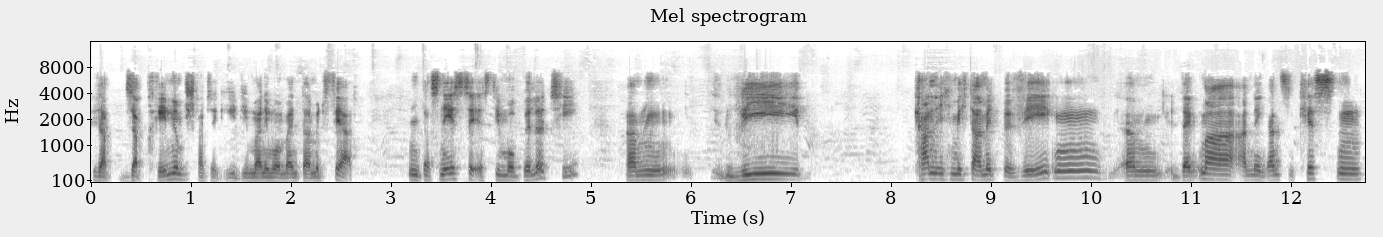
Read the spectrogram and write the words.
dieser, dieser Premium-Strategie, die man im Moment damit fährt. Das nächste ist die Mobility. Ähm, wie kann ich mich damit bewegen? Ähm, denk mal an den ganzen Kisten,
